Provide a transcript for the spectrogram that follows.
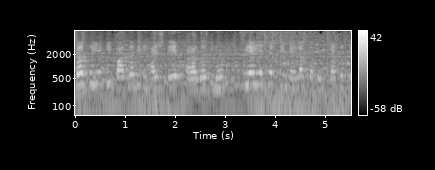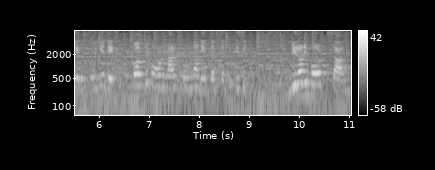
ਦੱਸ ਦਈਏ ਕਿ ਬਾਦਲਾਂ ਦੀ ਰਿਹਾਇਸ਼ ਤੇ 18 ਅਗਸਤ ਨੂੰ ਸੀਆਈਐਸਐਫ ਦੀ ਮਹਿਲਾ ਸਬ ਇੰਸਪੈਕਟਰ ਤੇ ਰਸੋਈਏ ਦੇ ਪੋਜ਼ਿਟਿਵ ਆਉਣ ਨਾਲ ਕਰੋਨਾ ਨੇ ਦਸਤਕ ਦਿੱਤੀ ਸੀ। Bureau report, Saanjh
